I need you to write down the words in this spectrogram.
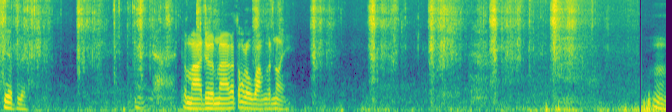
เทียบเลยถ้ามาเดินมาก็ต้องระวังกันหน่อย อืม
